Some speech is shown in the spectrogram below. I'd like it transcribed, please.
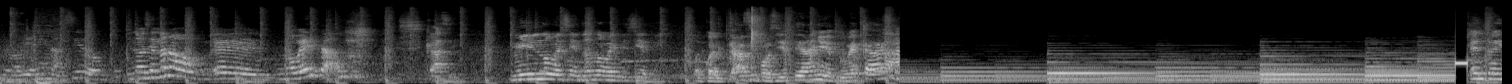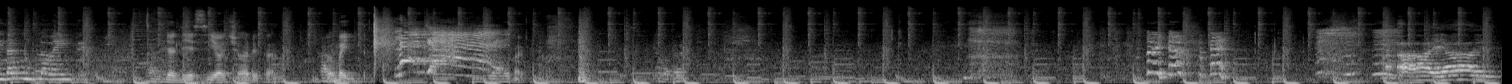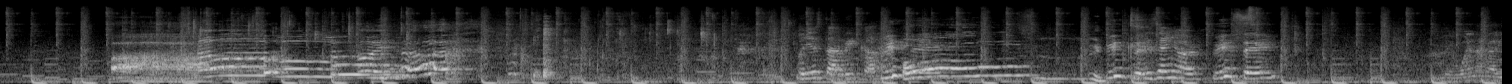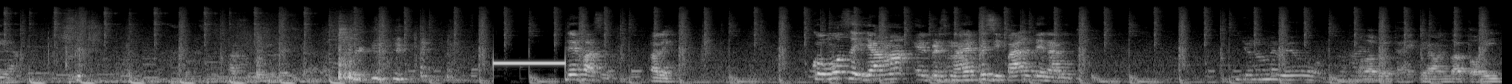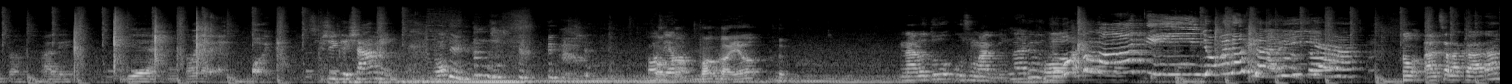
Yo no había ni nacido. 1990. Casi. 1997. Lo cual casi por 7 años yo tuve casi. El 30 cumplo 20. Ya el 18 ahorita. Con 20. Ay, ay. Ah. Ay, ay. Oye, está rica. Oh. Sí, señor. ¿Viste? De fácil. Vale. ¿Cómo se llama el personaje principal de Naruto? Yo no me veo. No, pero estás grabando a todito. Vale. 10, 9, 8. Shikishami. ¿Cómo se llama? Poco yo. Naruto Uzumaki. Naruto. Oh. ¡Maki! ¡Yo me lo sabía! No, alza la cara.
